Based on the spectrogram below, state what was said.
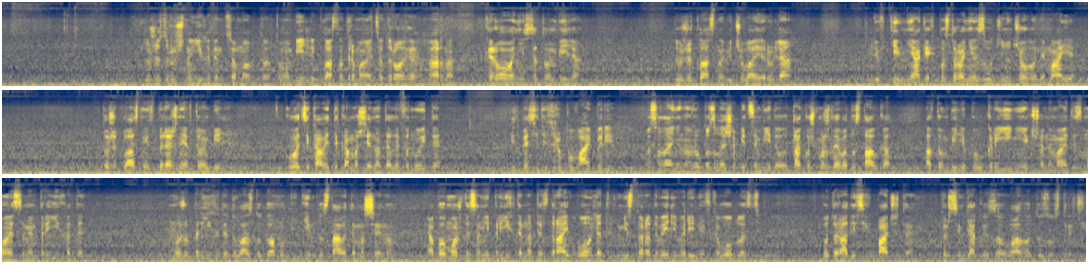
Дуже зручно їхати на цьому автомобілі, класно тримаються дороги, гарна керованість автомобіля, дуже класно відчуває руля, люфтів ніяких посторонніх звуків нічого немає. Дуже класний збережений автомобіль. Кого цікавить така машина, телефонуйте, підписуйтесь в групу Viber, посилання на групу залишу під цим відео. Також можлива доставка автомобілів по Україні, якщо не маєте змоги самим приїхати. Можу приїхати до вас додому, під дім доставити машину. Або можете самі приїхати на тест-драйв, огляд, місто Радивилів, Рівненська область. Буду радий всіх бачити. Тож всім дякую за увагу, до зустрічі.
